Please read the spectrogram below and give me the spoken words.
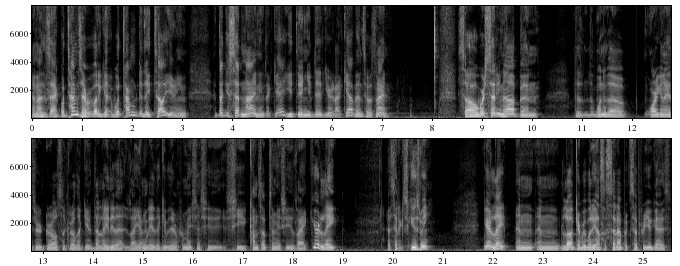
And I was like, "What time's everybody get? What time did they tell you?" And he, I thought you said nine. He was like, "Yeah, you did. And you did." You're like, "Yeah, Vince, it was nine. So we're setting up, and the, the one of the organizer girls, the girl that gave the lady that the young lady that gave the information, she she comes up to me. She's like, "You're late." I said, "Excuse me." You're late, and and look, everybody else is set up except for you guys.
